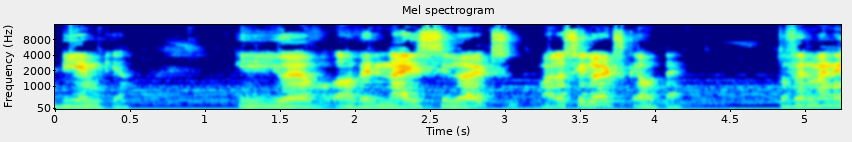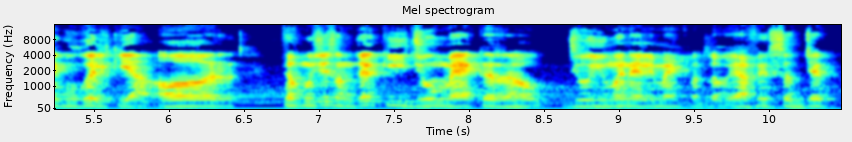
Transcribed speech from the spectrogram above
डीएम किया कि you have very nice silhouettes मतलब सिलोइट्स क्या होता है तो फिर मैंने गूगल किया और तब मुझे समझा कि जो मैं कर रहा हूँ जो ह्यूमन एलिमेंट मतलब या फिर सब्जेक्ट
